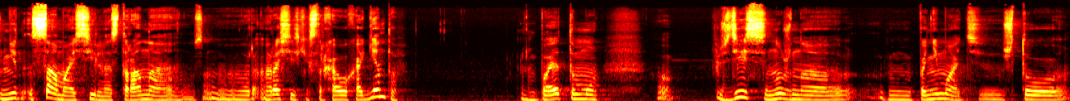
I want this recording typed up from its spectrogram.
не самая сильная сторона российских страховых агентов, поэтому здесь нужно понимать, что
